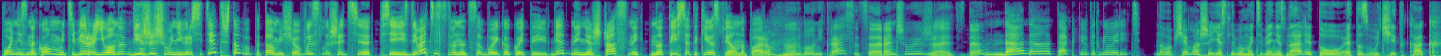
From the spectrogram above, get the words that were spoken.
по незнакомому тебе району бежишь в университет, чтобы потом еще выслушать э, все издевательства над собой, какой ты бедный, несчастный, но ты все-таки успел на пару. Ну, надо было не краситься, а раньше уезжать, да? Да-да, так любят говорить. Ну, вообще, Маша, если бы мы тебя не знали, то это звучит как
